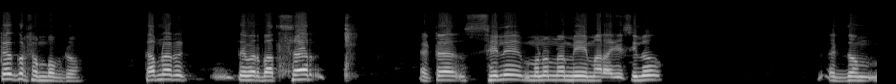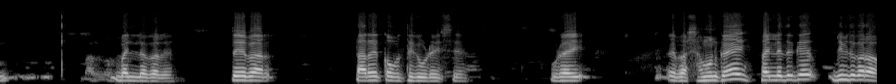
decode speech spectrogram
কেন করে সম্ভব না আপনার এবার বাদশার একটা ছেলে মনে হয় না মেয়ে মারা গেছিল। একদম বাল্যকালে। তো এবার তারে কবর থেকে উঠাইছে উড়াই এবার সামন কে ফাইলেদেরকে জীবিত করো।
